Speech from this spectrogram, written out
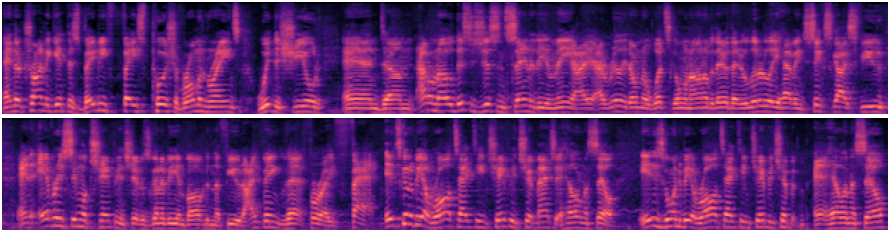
and they're trying to get this baby face push of Roman Reigns with the Shield. And um, I don't know, this is just insanity to me. I, I really don't know what's going on over there. They're literally having six guys feud, and every single championship is going to be involved in the feud. I think that for a fact. It's going to be a Raw Tag Team Championship match at Hell in a Cell. It is going to be a Raw Tag Team Championship at Hell in a Cell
